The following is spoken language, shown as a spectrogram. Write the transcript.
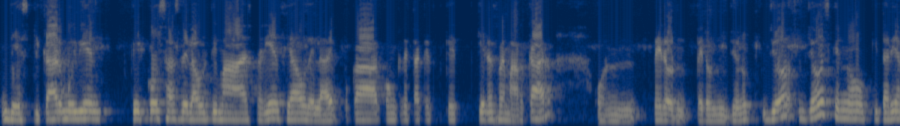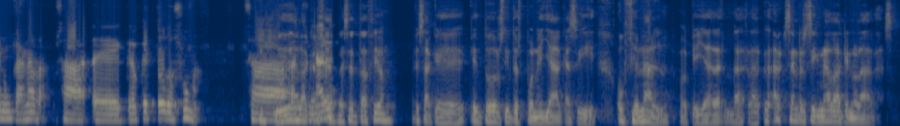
explicar muy bien qué cosas de la última experiencia o de la época concreta que quieres remarcar, pero pero yo no yo yo es que no quitaría nunca nada. O sea eh, creo que todo suma. O sea, la carta de presentación esa que, en todos los sitios pone ya casi opcional porque ya se han resignado a que no la hagas.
